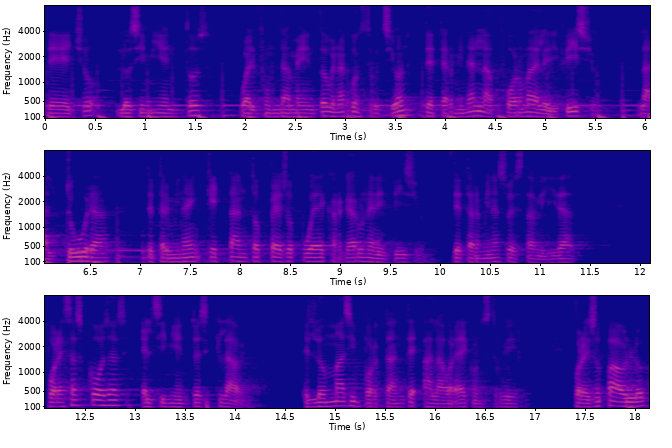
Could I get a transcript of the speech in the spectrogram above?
De hecho, los cimientos o el fundamento de una construcción determinan la forma del edificio, la altura, determina en qué tanto peso puede cargar un edificio, determina su estabilidad. Por esas cosas, el cimiento es clave, es lo más importante a la hora de construir. Por eso Pablo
